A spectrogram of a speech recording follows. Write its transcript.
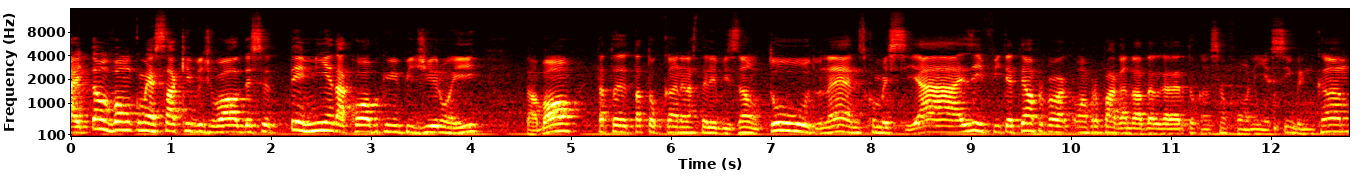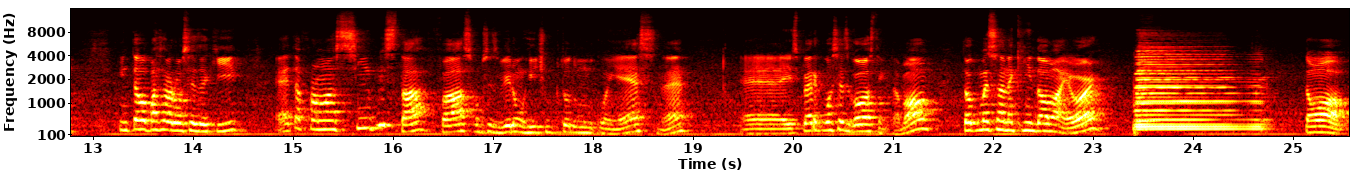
Beleza? Então vamos começar aqui o vídeo aula desse teminha da Copa que me pediram aí, tá bom? Tá, tá tocando nas televisão tudo, né? Nos comerciais, enfim, tem até uma, uma propaganda lá da galera tocando sanfoninha assim, brincando. Então vou passar pra vocês aqui, é da forma simples, tá? Fácil, como vocês viram, um ritmo que todo mundo conhece, né? É, espero que vocês gostem, tá bom? Então começando aqui em Dó maior. Então, ó,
